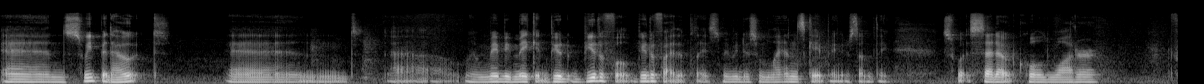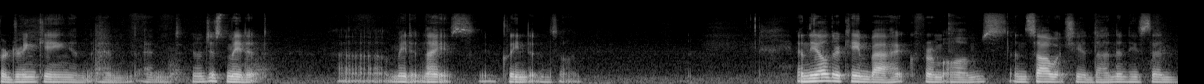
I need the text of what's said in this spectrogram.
and sweep it out and uh, maybe make it be beautiful, beautify the place, maybe do some landscaping or something, set out cold water, for drinking and, and, and you know, just made it, uh, made it nice, you know, cleaned it and so on. And the elder came back from alms and saw what she had done and he said,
